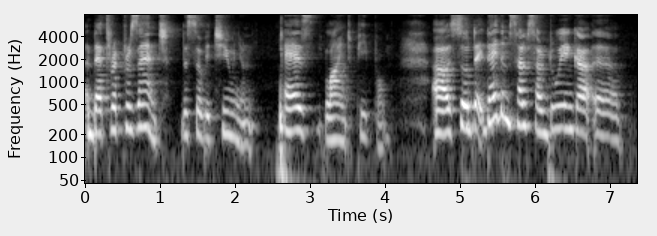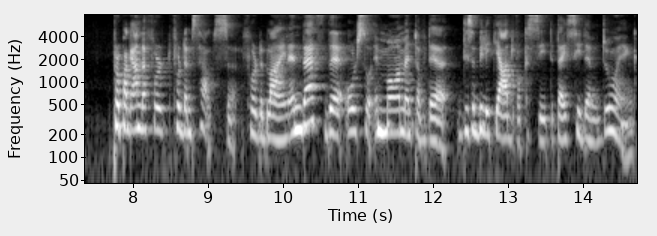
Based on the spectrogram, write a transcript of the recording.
that represent the Soviet Union as blind people uh, so they, they, themselves are doing uh, uh, propaganda for, for themselves, for the blind. And that's the, also a moment of the disability advocacy that I see them doing.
